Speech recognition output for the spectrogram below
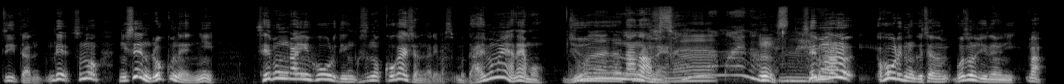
ついたんでその2006年にセブンアイ・ホールディングスの子会社になります。もうだいぶ前やねもう。17年。そんな前なんですね、うん、セブンアイ・ホールディングスはご存知のように、まあ、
